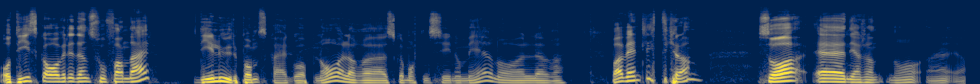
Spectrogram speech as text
Og de skal over i den sofaen der. De lurer på om skal jeg gå opp nå, eller eh, skal Morten si noe mer nå, eller eh, Bare vent lite grann. Så eh, de er sånn nå, eh, ja.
